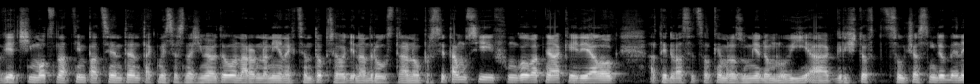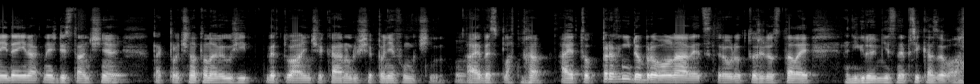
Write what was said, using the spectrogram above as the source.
větší moc nad tím pacientem, tak my se snažíme, aby to bylo narovnaný a nechcem to přehodit na druhou stranu. Prostě tam musí fungovat nějaký dialog a ty dva se celkem rozumně domluví a když to v současné době nejde jinak než distančně, mm. tak proč na to nevyužít virtuální čekárnu, když je plně funkční mm. a je bezplatná. A je to první dobrovolná věc, kterou doktoři dostali a nikdo jim nic nepřikazoval.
